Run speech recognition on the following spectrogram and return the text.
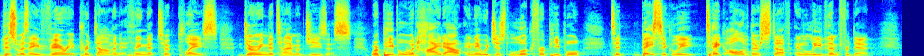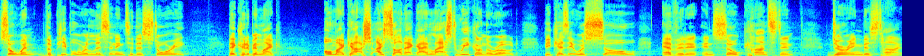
This was a very predominant thing that took place during the time of Jesus, where people would hide out and they would just look for people to basically take all of their stuff and leave them for dead. So when the people were listening to this story, they could have been like, oh my gosh, I saw that guy last week on the road, because it was so evident and so constant during this time.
